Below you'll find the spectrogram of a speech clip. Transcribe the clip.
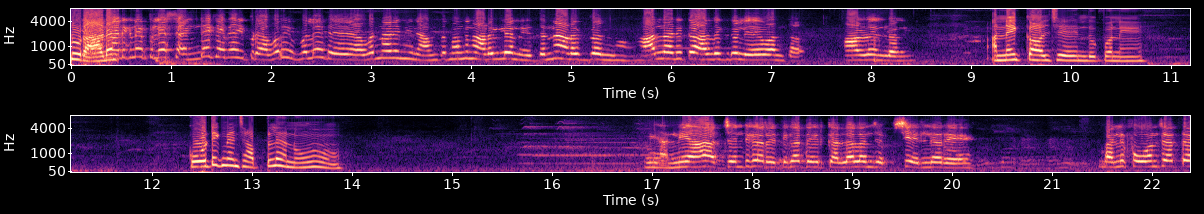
నువ్వు రావడం సండే కదా ఇప్పుడు ఎవరు ఇవ్వలేదు. ఎవరిని అడిగి నేను అంతమందిని అడగలేను. ఇద్దరిని అడగగలను వాళ్ళు అడిగితే వాళ్ళ దగ్గర లేవంట ఆన్లైన్లోని అన్నయ్యకి కాల్ చేయందు పోనీ. కోటికి నేను చెప్పలేను. మీ అన్నయ్య అర్జెంట్గా రెడ్డి గారి దగ్గరికి వెళ్ళాలని చెప్పి వెళ్ళారే. మళ్ళీ ఫోన్ చేస్తే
